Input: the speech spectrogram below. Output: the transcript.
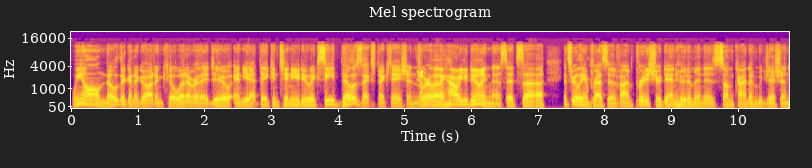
we all know they're going to go out and kill whatever they do and yet they continue to exceed those expectations yep. we're like how are you doing this it's uh it's really impressive i'm pretty sure dan hoedeman is some kind of magician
